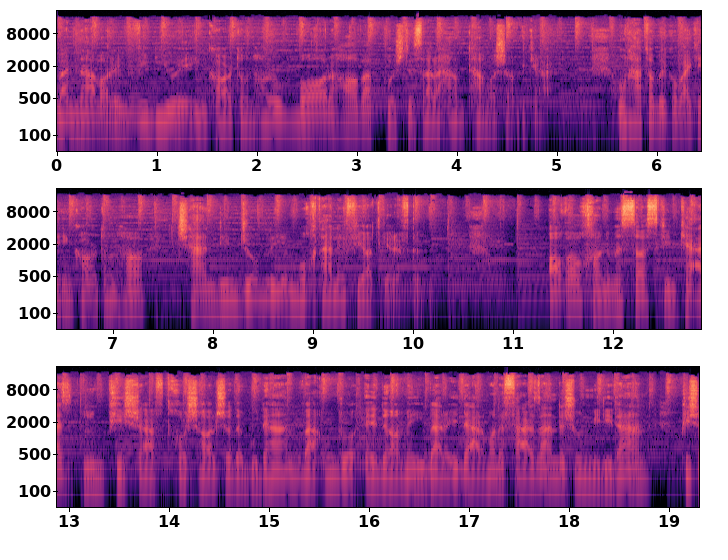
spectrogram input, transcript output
و نوار ویدیو این کارتون ها رو بارها و پشت سر هم تماشا می کرد. اون حتی به کمک این کارتون ها چندین جمله مختلف یاد گرفته بود. آقا و خانم ساسکین که از این پیشرفت خوشحال شده بودن و اون رو ادامه‌ای برای درمان فرزندشون می‌دیدن پیش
